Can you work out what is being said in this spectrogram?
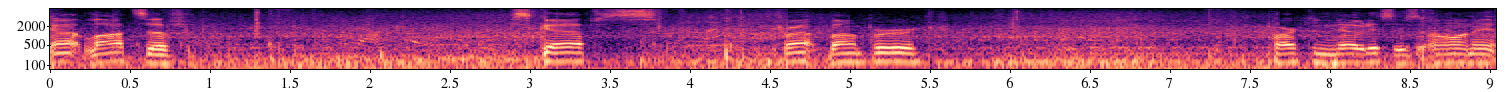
Got lots of scuffs. Front bumper. Parking notices on it.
